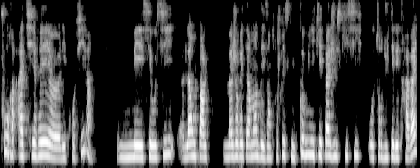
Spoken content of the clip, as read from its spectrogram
pour attirer les profils. Mais c'est aussi, là, on parle majoritairement des entreprises qui ne communiquaient pas jusqu'ici autour du télétravail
